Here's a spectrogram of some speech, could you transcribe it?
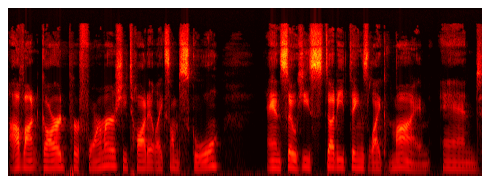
avant-garde performer. She taught at like some school. And so he studied things like mime and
